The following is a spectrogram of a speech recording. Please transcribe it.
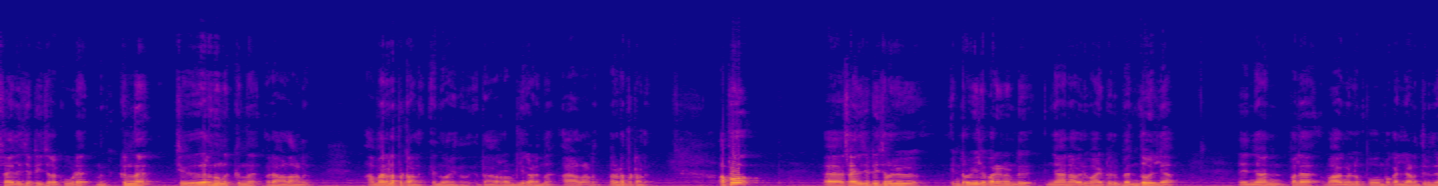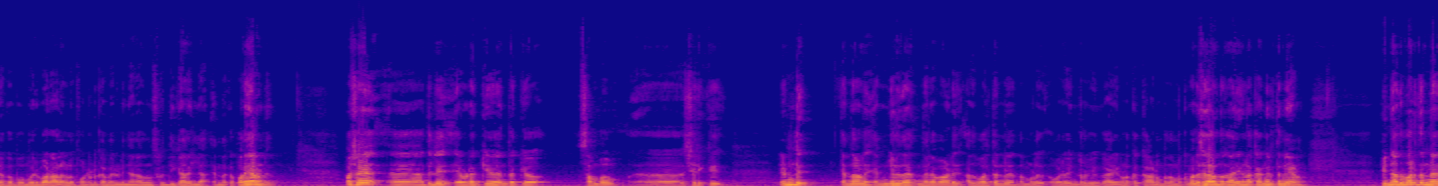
ശൈലജ ടീച്ചറെ കൂടെ നിൽക്കുന്ന ചേർന്ന് നിൽക്കുന്ന ഒരാളാണ് മരണപ്പെട്ട എന്ന് പറയുന്നത്. ആ റൗണ്ടിൽ കാണുന്ന ആ ആളാണ് മരണപ്പെട്ട അപ്പോൾ ശൈലജ ടീച്ചർ ഒരു ഇന്റർവ്യൂവിൽ പറയുന്നുണ്ട് ഞാൻ അവരുമായിട്ടൊരു ബന്ധമില്ല ഞാൻ പല ഭാഗങ്ങളിലും പോകുമ്പോൾ കല്യാണത്തിന് ഇതിനൊക്കെ പോകുമ്പോൾ ഒരുപാട് ആളുകൾ ഫോട്ടോ എടുക്കാൻ വരുന്നുണ്ട്. ഞാനതൊന്നും ശ്രദ്ധിക്കാറില്ല എന്നൊക്കെ പറയാറുണ്ട്. പക്ഷേ അതിൽ എവിടെയൊക്കെയോ എന്തൊക്കെയോ സംഭവം ശരിക്ക് ഉണ്ട് എന്നാണ് എന്റെ ഒരു നിലപാട്. അതുപോലെ തന്നെ നമ്മൾ ഓരോ ഇന്റർവ്യൂ കാര്യങ്ങളൊക്കെ കാണുമ്പോൾ നമുക്ക് മനസ്സിലാവുന്ന കാര്യങ്ങളൊക്കെ അങ്ങനെ തന്നെയാണ്. പിന്നെ അതുപോലെ തന്നെ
